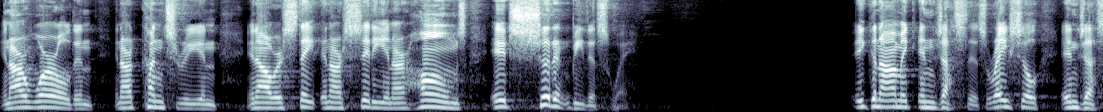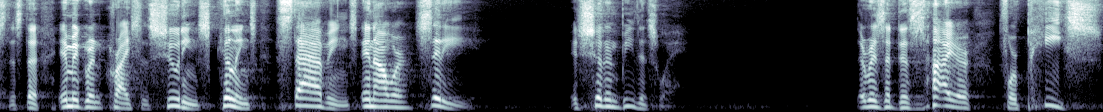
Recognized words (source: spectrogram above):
In our world, in, in our country, in, in our state, in our city, in our homes, it shouldn't be this way. Economic injustice, racial injustice, the immigrant crisis, shootings, killings, stabbings in our city. It shouldn't be this way. There is a desire for peace.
